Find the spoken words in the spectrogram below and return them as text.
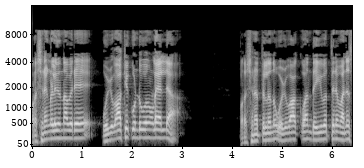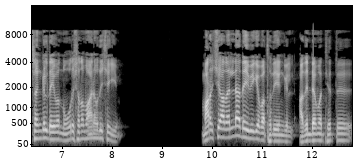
പ്രശ്നങ്ങളിൽ നിന്ന് അവരെ ഒഴിവാക്കി കൊണ്ടുപോകുന്നുള്ളതല്ല പ്രശ്നത്തിൽ നിന്ന് ഒഴിവാക്കുവാൻ ദൈവത്തിന് മനസ്സെങ്കിൽ ദൈവം നൂറ് ശതമാനം അത് ചെയ്യും. മറിച്ച് അതല്ല ദൈവിക പദ്ധതിയെങ്കിൽ അതിന്റെ മധ്യത്ത്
